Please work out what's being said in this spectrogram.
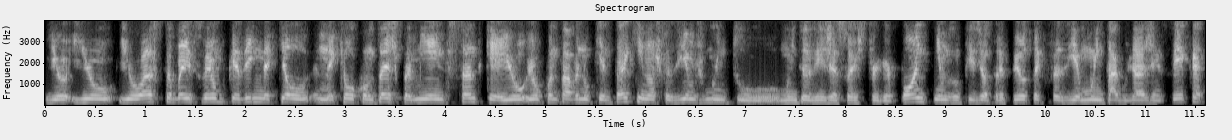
E eu, eu, eu acho que também isso veio um bocadinho naquele, naquele contexto, para mim é interessante, que é, eu, eu quando estava no Kentucky, nós fazíamos muito, muitas injeções de trigger point, tínhamos um fisioterapeuta que fazia muita agulhagem seca,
